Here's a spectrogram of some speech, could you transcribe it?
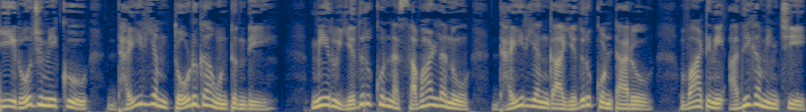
ఈ రోజు మీకు ధైర్యం తోడుగా ఉంటుంది. మీరు ఎదుర్కొన్న సవాళ్ళను ధైర్యంగా ఎదుర్కొంటారు. వాటిని అధిగమించి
